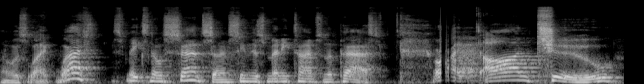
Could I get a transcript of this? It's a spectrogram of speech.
I was like, what? This makes no sense. And I've seen this many times in the past. All right, on to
